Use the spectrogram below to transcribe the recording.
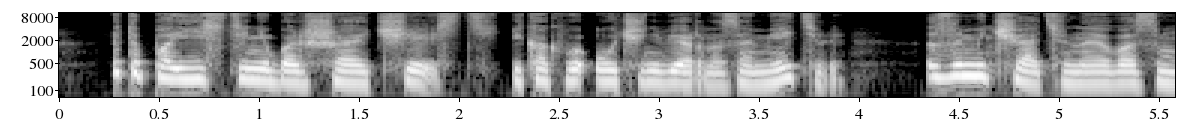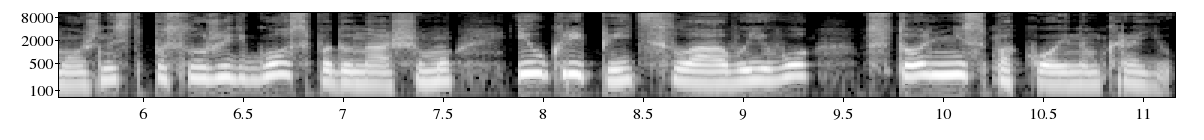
— это поистине большая честь, и, как вы очень верно заметили — замечательная возможность послужить Господу нашему и укрепить славу Его в столь неспокойном краю.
